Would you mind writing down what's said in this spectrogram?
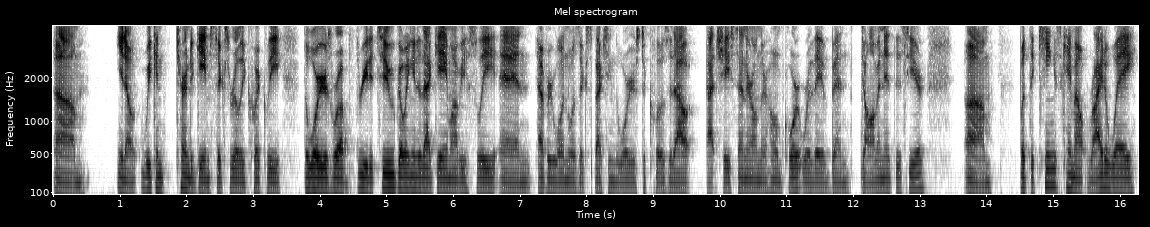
Um, you know, we can turn to game six really quickly. The Warriors were up three to two going into that game, obviously, and everyone was expecting the Warriors to close it out at Chase Center on their home court, where they've been dominant this year. Um, but the Kings came out right away,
